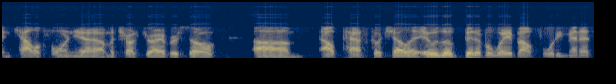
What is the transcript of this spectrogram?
in California. I'm a truck driver, so um, out past Coachella. It was a bit of a wait, about 40 minutes.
